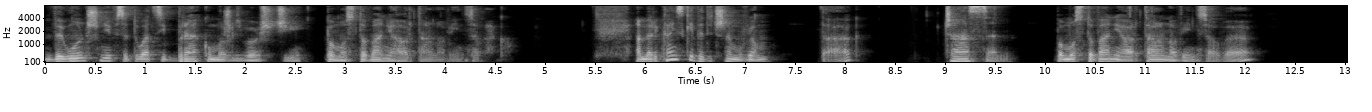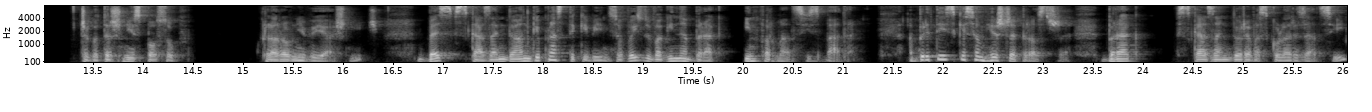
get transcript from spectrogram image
wyłącznie w sytuacji braku możliwości pomostowania aortalno-wieńcowego. Amerykańskie wytyczne mówią Tak. Czasem pomostowanie artalno-wieńcowe, czego też nie sposób klarownie wyjaśnić, bez wskazań do angioplastyki wieńcowej z uwagi na brak informacji z badań. A brytyjskie są jeszcze prostsze. Brak wskazań do rewaskularyzacji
